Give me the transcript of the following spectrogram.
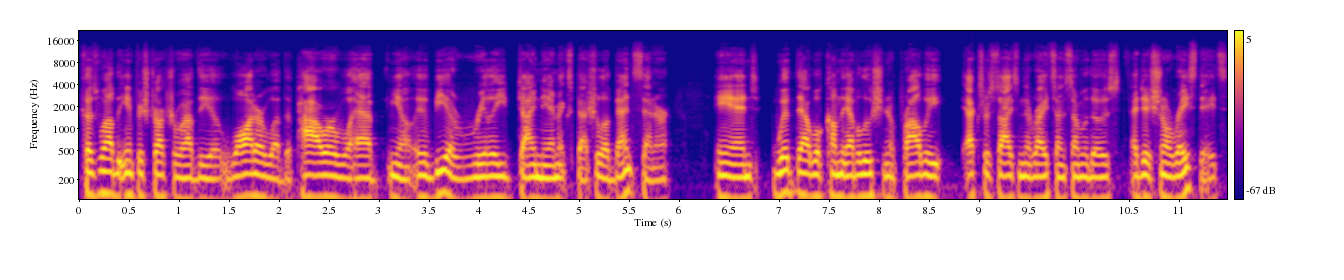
because we'll have the infrastructure, we'll have the uh, water, we'll have the power, we'll have, you know, it'll be a really dynamic special event center and with that will come the evolution of probably exercising the rights on some of those additional race dates.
